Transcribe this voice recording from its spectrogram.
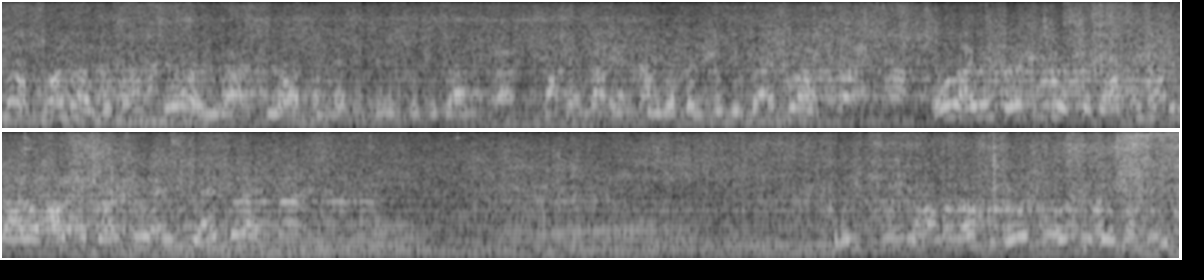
So, vorne also ganz vorne über die Ordnung hergestellt sozusagen nachher der Endfehler von Jimmy Piper. Und Ivan Kirchenbuch verkauft sich im Finale ausgezeichnet ist Zweiter. Grünziel haben wir noch, die Größe wird noch nicht.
